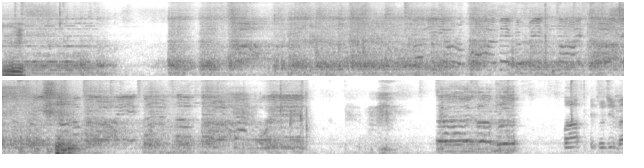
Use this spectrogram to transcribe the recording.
응. 두지 마.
